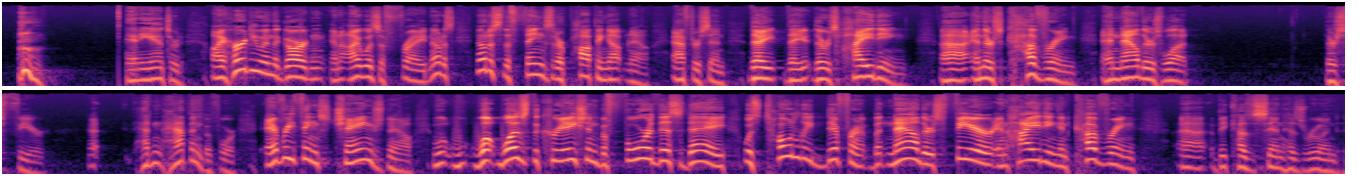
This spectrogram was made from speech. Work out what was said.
and he answered, I heard you in the garden and I was afraid. Notice, notice the things that are popping up now after sin. They, they, there's hiding uh, and there's covering, and now there's what? There's fear. It hadn't happened before. Everything's changed now. What was the creation before this day was totally different, but now there's fear and hiding and covering uh, because sin has ruined,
